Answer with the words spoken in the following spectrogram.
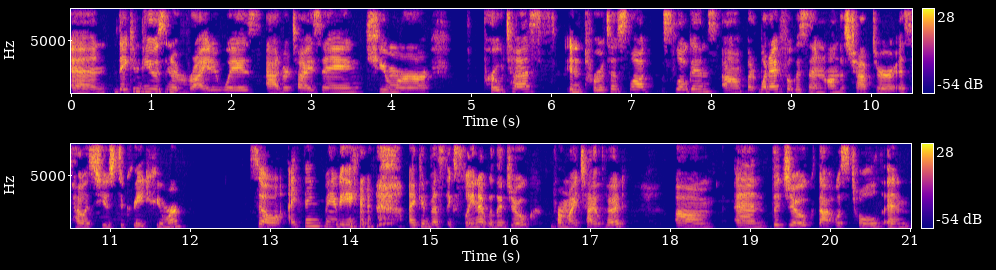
and they can be used in a variety of ways advertising, humor, protests, in protest log- slogans. Um, but what I focus in on this chapter is how it's used to create humor So I think maybe I can best explain it with a joke from my childhood. Um, and the joke that was told in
